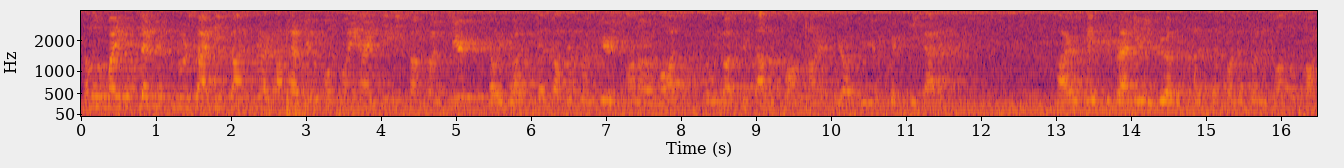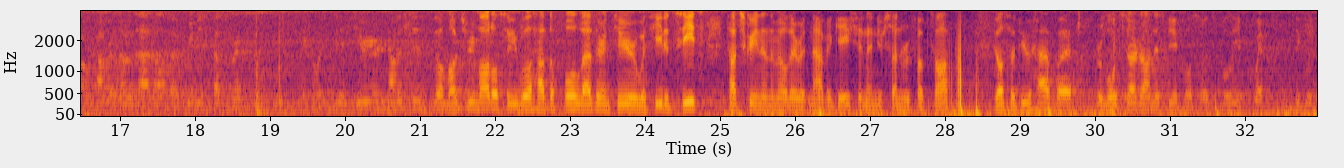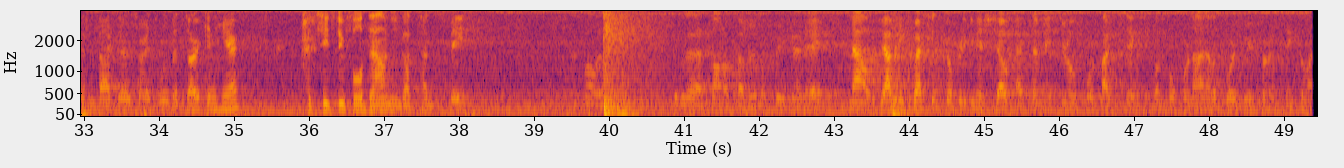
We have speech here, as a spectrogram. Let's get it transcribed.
Hello, Mike. It's Stef here from Northside Nissan. Here I got that beautiful 2019 Nissan Frontier. Now we just got this one here on our lot. It's only got 2,000 kilometers on it. Here, I'll give you a quick peek at it. Tires basically brand new. You do have the side steps on this one as well as the tonneau cover that was added on by a previous customer. Take a look at the interior. Now this is the luxury model, so you will have the full leather interior with heated seats, touchscreen in the middle there with navigation, and your sunroof up top. You also do have a remote starter on this vehicle, so it's fully equipped. Take a look in the back there. Sorry, it's a little bit dark in here. The seats do fold down. You got tons of space. As well as take a look at that tonneau cover. It looks pretty good, eh? Now, if you have any questions, feel free to give me a shout at 780-456-1449. I look forward to hearing from you. Thanks so much.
